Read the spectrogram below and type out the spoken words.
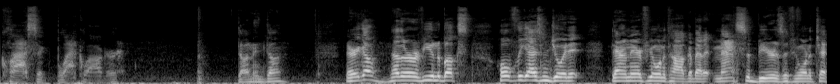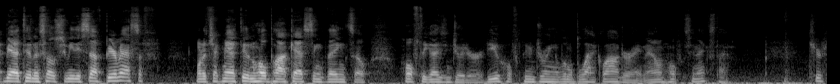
classic black lager. Done and done. There you go. Another review in the books. Hopefully you guys enjoyed it. Down there if you want to talk about it. Massive beers if you want to check me out doing the social media stuff. Beer Massive want to check me out doing the whole podcasting thing. So hopefully you guys enjoyed the review. Hopefully you're enjoying a little black lager right now, and hopefully see you next time. Cheers.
